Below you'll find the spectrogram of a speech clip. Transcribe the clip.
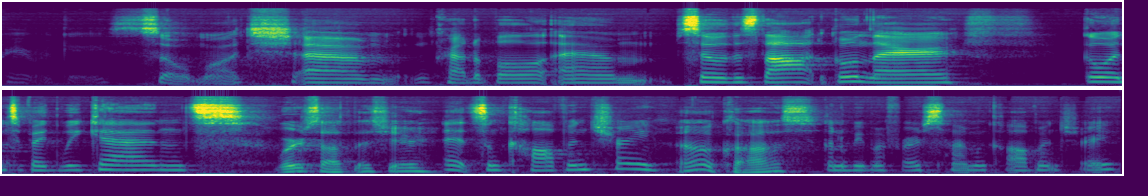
Priya Ragu so much. Um, incredible. Um, so there's that going there. Going to big weekends. Where's that this year? It's in Coventry. Oh, class. It's gonna be my first time in Coventry,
